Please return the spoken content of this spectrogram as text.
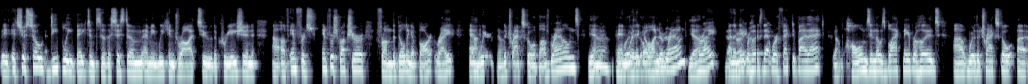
it's just so deeply baked into the system. I mean, we can draw it to the creation uh, of infra- infrastructure from the building of BART, right? and yeah, where yeah. the tracks go above ground yeah, and, and, and where, where, they, go, go underground yeah right and the right. neighborhoods that were affected by that yep. homes in those black neighborhoods uh, where the tracks go uh,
